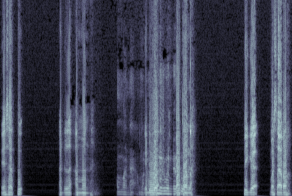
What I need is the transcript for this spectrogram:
Yang satu adalah amanah. Oh, mana aman Kedua, bener, bener. Tiga, masaroh.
